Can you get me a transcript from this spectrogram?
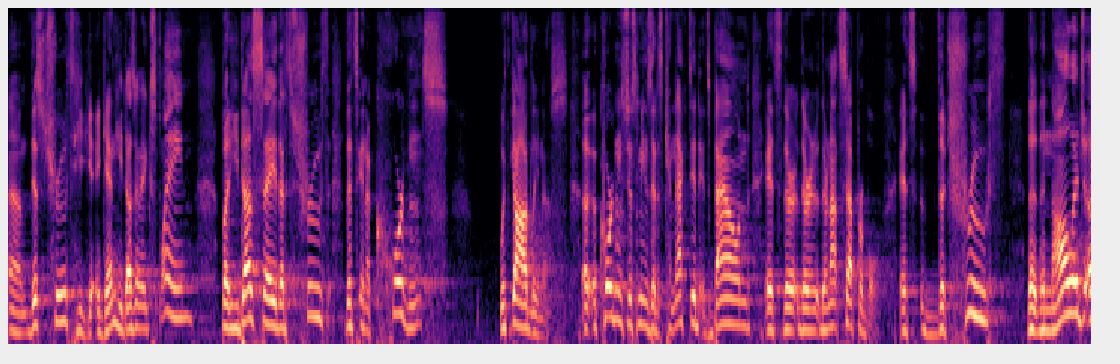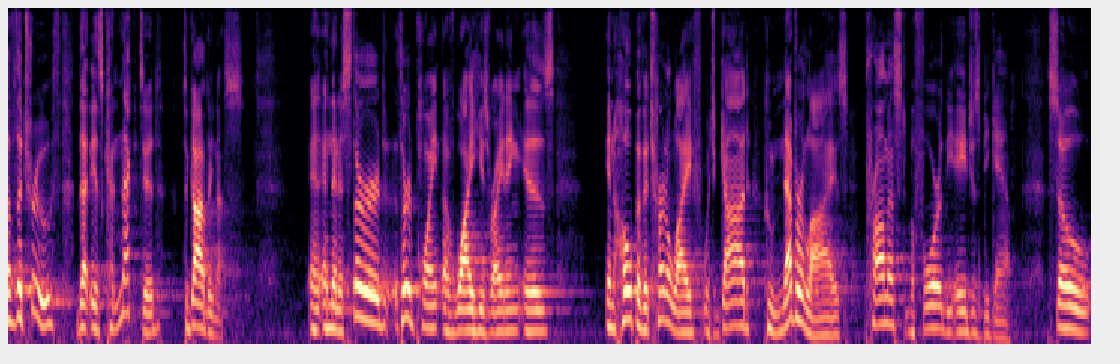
Um, this truth, he, again, he doesn't explain, but he does say that it's truth that's in accordance with godliness. Accordance just means that it's connected, it's bound, it's, they're, they're, they're not separable. It's the truth, the, the knowledge of the truth that is connected to godliness. And, and then his third, third point of why he's writing is in hope of eternal life, which God, who never lies, promised before the ages began. So,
